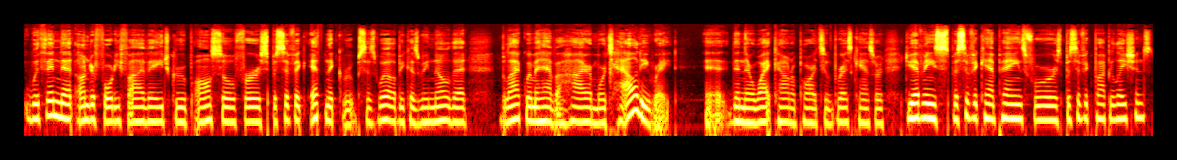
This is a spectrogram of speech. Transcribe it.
within that under 45 age group also for specific ethnic groups as well because we know that black women have a higher mortality rate than their white counterparts of breast cancer. Do you have any specific campaigns for specific populations?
